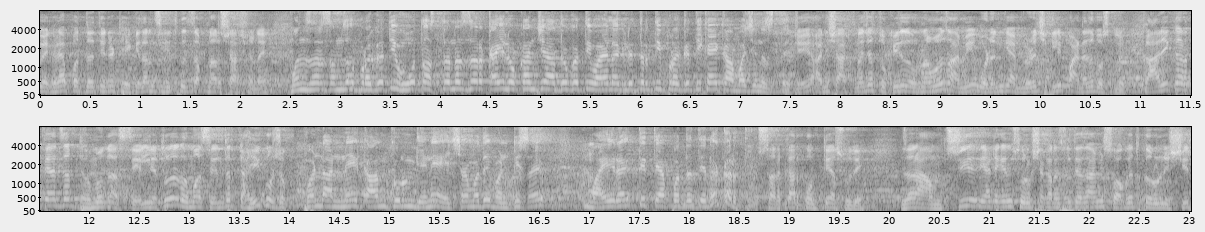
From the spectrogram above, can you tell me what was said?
वेगळ्या पद्धतीने ठेकेदारांचं हित जपणारं शासन आहे. पण जर समजा प्रगती होत असताना जर काही लोकांची अधोगती व्हायला लागली तर ती प्रगती काही कामाची नसते. जे आणि शासनाच्या चुकीच्या धोरणामुळेच आम्ही वडणकी आंबेडकर चिखली पाण्यात बसलो कार्यकर्त्यात जर धमक असेल नेतृत्व धमक असेल तर काही करू शकतो. फंड आणणे काम करून घेणे याच्यामध्ये बंटी साहेब माहीर आहेत ते त्या पद्धतीनं करतील. सरकार कोणते असू दे. जर आमची या ठिकाणी सुरक्षा करायची असेल त्याचं आम्ही स्वागत करू निश्चित.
